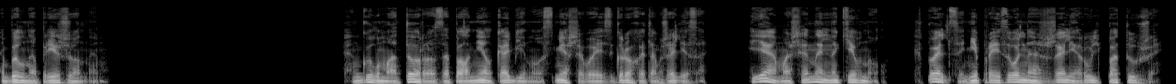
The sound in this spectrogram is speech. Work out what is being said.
был напряженным. Гул мотора заполнял кабину, смешиваясь с грохотом железа. Я машинально кивнул. Пальцы непроизвольно сжали руль потуже.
